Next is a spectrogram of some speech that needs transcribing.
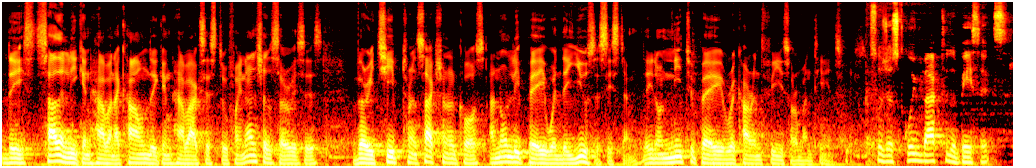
they suddenly can have an account, they can have access to financial services, very cheap transactional costs and only pay when they use the system. They don't need to pay recurrent fees or maintenance fees. So just going back to the basics,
